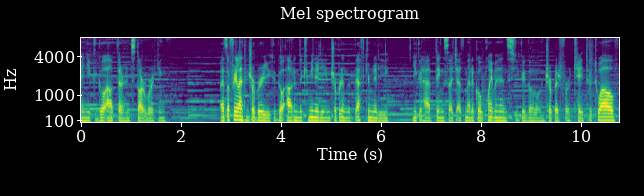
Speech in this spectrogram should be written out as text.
and you could go out there and start working. As a freelance interpreter, you could go out in the community, interpret in the deaf community. You could have things such as medical appointments. You could go interpret for K through 12.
